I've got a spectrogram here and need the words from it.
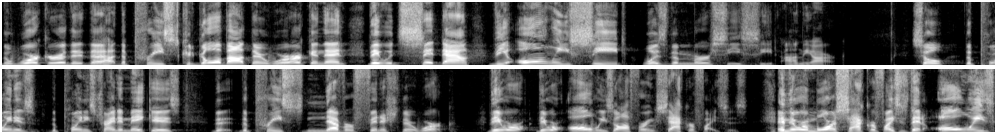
the worker, the, the, the priest, could go about their work and then they would sit down. The only seat was the mercy seat on the ark. So the point is, the point he's trying to make is the, the priests never finished their work. They were, they were always offering sacrifices. And there were more sacrifices that always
